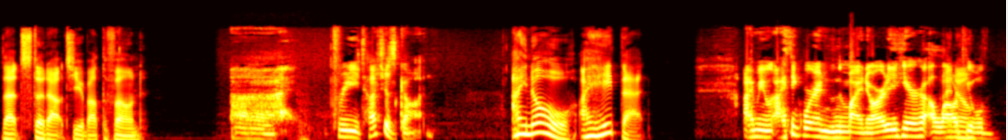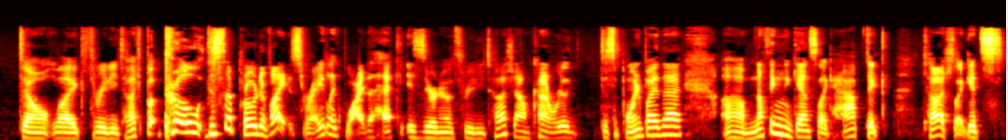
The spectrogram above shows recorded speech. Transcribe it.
that stood out to you about the phone? uh, 3D Touch is gone. I know. I hate that. I mean, I think we're in the minority here. A lot of people don't like 3D touch, but pro, this is a pro device, right? Like, why the heck is there no 3D touch? And I'm kind of really disappointed by that. Um, nothing against like haptic touch. Like, it's,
